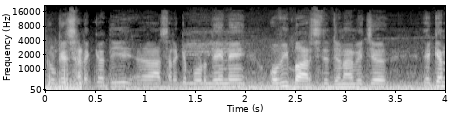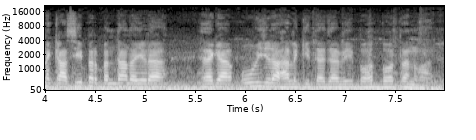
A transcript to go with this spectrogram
ਕਿਉਂਕਿ ਸੜਕ ਦੀ ਸੜਕ ਪੁੱਟਦੇ ਨੇ, ਉਹ ਵੀ ਬਾਰਿਸ਼ ਦੇ ਦਿਨਾਂ ਵਿੱਚ ਇੱਕ ਨਿਕਾਸੀ ਪ੍ਰਬੰਧਾਂ ਦਾ ਜਿਹੜਾ ਹੈਗਾ, ਉਹ ਵੀ ਜਿਹੜਾ ਹੱਲ ਕੀਤਾ ਜਾਵੇ। ਬਹੁਤ ਬਹੁਤ ਧੰਨਵਾਦ।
